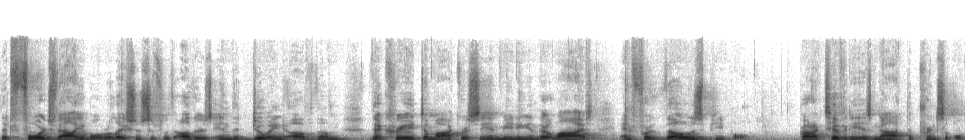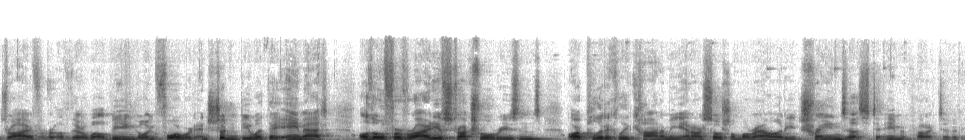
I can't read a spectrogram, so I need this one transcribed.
that forge valuable relationships with others in the doing of them, that create democracy and meaning in their lives. And for those people, productivity is not the principal driver of their well being going forward and shouldn't be what they aim at, although, for a variety of structural reasons, our political economy and our social morality trains us to aim at productivity.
